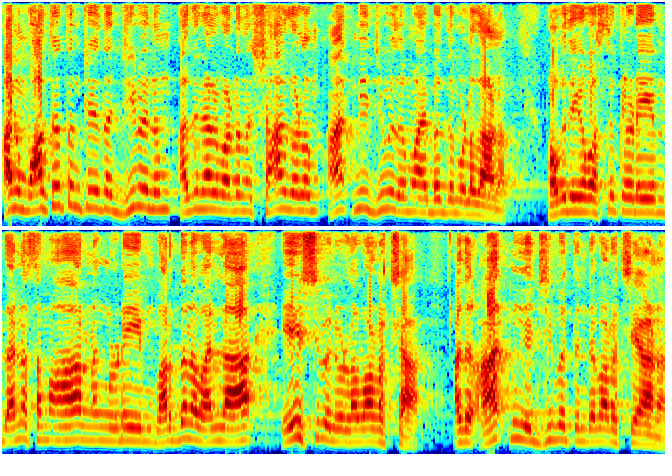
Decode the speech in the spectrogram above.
അവൻ വാഗ്ദത്വം ചെയ്ത ജീവനും അതിനാൽ വളർന്ന ശാഖകളും ആത്മീയ ജീവിതവുമായി ബന്ധമുള്ളതാണ്. ഭൗതിക വസ്തുക്കളുടെയും ധനസമാഹരണങ്ങളുടെയും വർധനവല്ല യേശുവിലുള്ള വളർച്ച. അത് ആത്മീയ ജീവിതത്തിന്റെ വളർച്ചയാണ്.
